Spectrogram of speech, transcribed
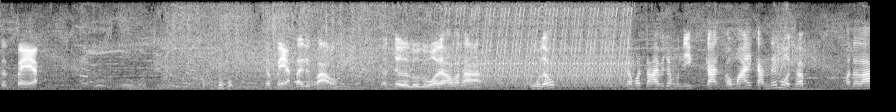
จะแบกจะแบกได้หรือเปล่า แล้วเจอรัวๆแล้วเขาคาถาโอ้โหแล้วแล้วกระจายไปจังวันนี้กันเอาไม้กันได้หมดครับ มาตาระ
